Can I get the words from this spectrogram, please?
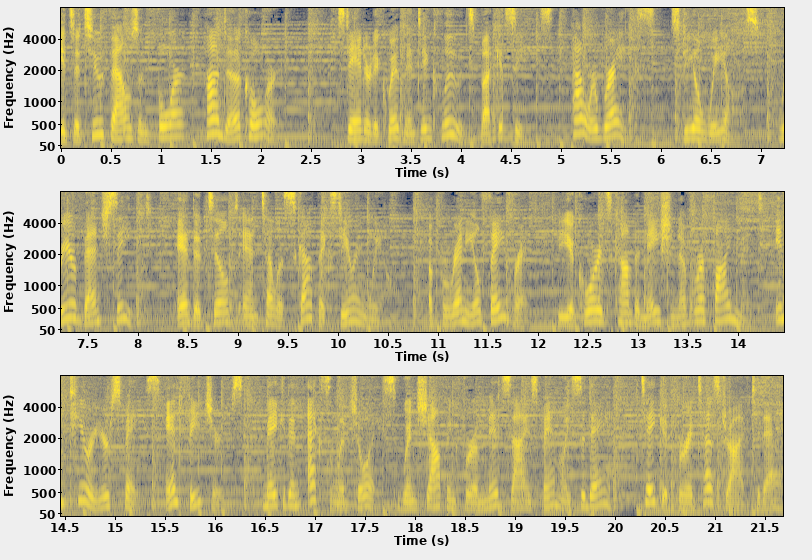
It's a 2004 Honda Accord. Standard equipment includes bucket seats, power brakes, steel wheels, rear bench seat, and a tilt and telescopic steering wheel. A perennial favorite, the Accord's combination of refinement, interior space, and features make it an excellent choice when shopping for a midsize family sedan. Take it for a test drive today.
